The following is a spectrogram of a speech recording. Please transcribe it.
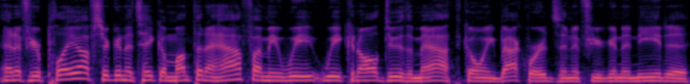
And if your playoffs are going to take a month and a half, I mean, we, we can all do the math going backwards. And if you're going to need a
